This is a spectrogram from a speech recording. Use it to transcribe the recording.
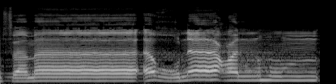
فما اغنى عنهم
